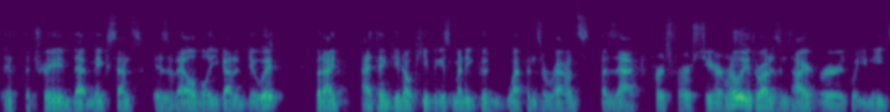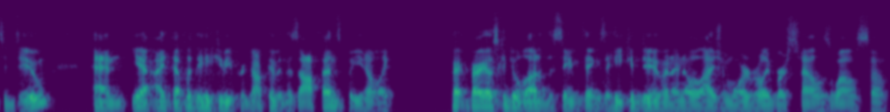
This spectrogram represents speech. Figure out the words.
if the trade that makes sense is available, you got to do it. But I I think you know keeping as many good weapons around Zach for his first year and really throughout his entire career is what you need to do. And yeah, I definitely think he can be productive in this offense. But you know, like Berrios can do a lot of the same things that he can do, and I know Elijah Moore is really versatile as well. So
